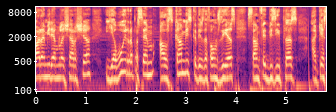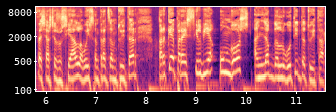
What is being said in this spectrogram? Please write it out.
Ara mirem la xarxa i avui repassem els canvis que des de fa uns dies s'han fet visibles a aquesta xarxa social, avui centrats en Twitter. Per què apareix, Sílvia, un gos en lloc del logotip de Twitter?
